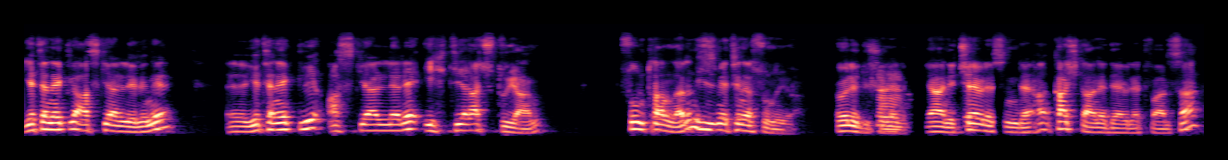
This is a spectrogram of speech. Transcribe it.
yetenekli askerlerini e, yetenekli askerlere ihtiyaç duyan sultanların hizmetine sunuyor. Öyle düşünelim. Yani çevresinde kaç tane devlet varsa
